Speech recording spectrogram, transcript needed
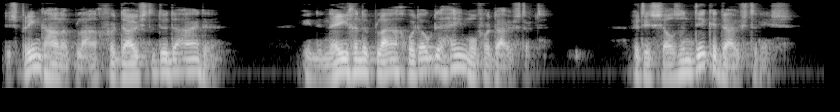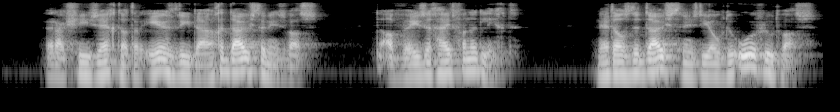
De sprinkhanenplaag verduisterde de aarde. In de negende plaag wordt ook de hemel verduisterd. Het is zelfs een dikke duisternis. Rashi zegt dat er eerst drie dagen duisternis was, de afwezigheid van het licht. Net als de duisternis die over de oervloed was.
